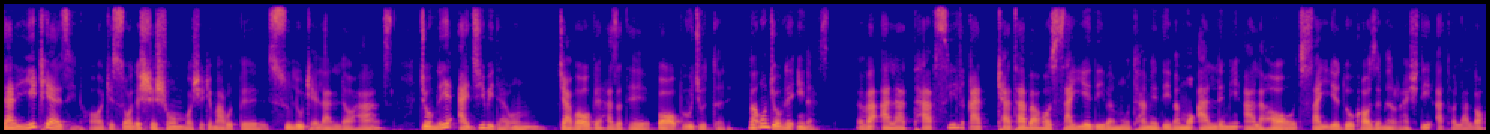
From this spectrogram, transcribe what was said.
در یکی از اینها که سال ششم باشه که مربوط به سلوک الله هست جمله عجیبی در اون جواب حضرت باب وجود داره. و اون جمله این است. و علت تفصیل قد کتبه ها سیدی و معتمدی و معلمی الهاج سید و کازم رشدی اطال الله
